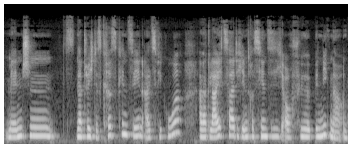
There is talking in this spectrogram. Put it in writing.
Menschen natürlich das Christkind sehen als Figur, aber gleichzeitig interessieren sie sich auch für Benigna. Und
